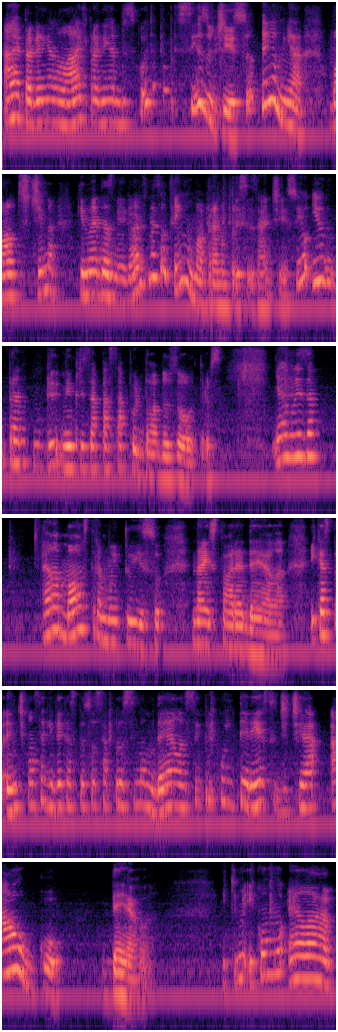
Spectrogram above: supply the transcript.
ai, para ganhar like, para ganhar biscoito, eu não preciso disso. Eu tenho minha uma autoestima que não é das melhores, mas eu tenho uma para não precisar disso. E eu, eu para me precisar passar por dó dos outros. E a Luísa ela mostra muito isso na história dela. E que as, a gente consegue ver que as pessoas se aproximam dela sempre com o interesse de tirar algo dela. E, que, e como ela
